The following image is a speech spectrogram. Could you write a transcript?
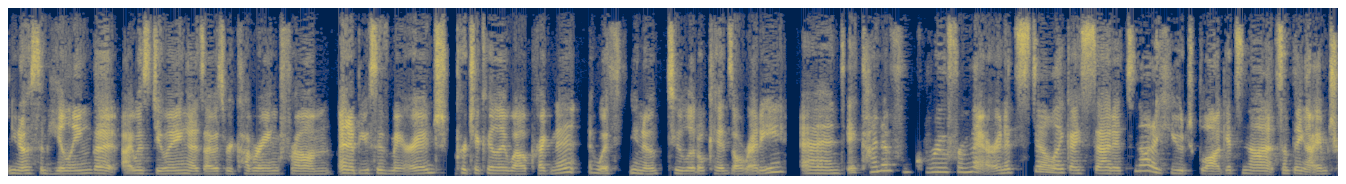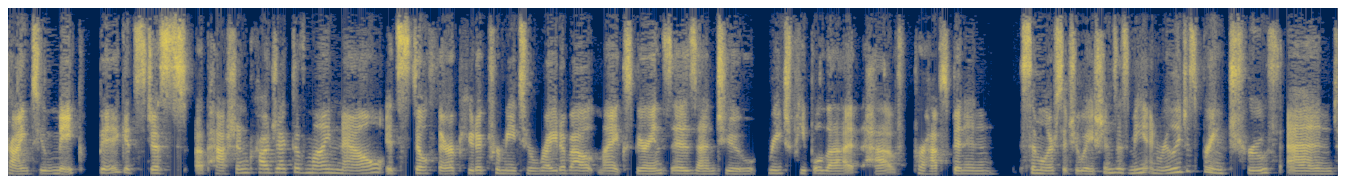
you know, some healing that I was doing as I was recovering from an abusive marriage, particularly while pregnant with, you know, two little kids already. And it kind of grew from there. And it's still, like I said, it's not a huge blog. It's not something I'm trying to make big. It's just a passion project of mine now. It's still therapeutic for me to write about my experiences and to reach people that have perhaps been in similar situations as me and really just bring truth and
